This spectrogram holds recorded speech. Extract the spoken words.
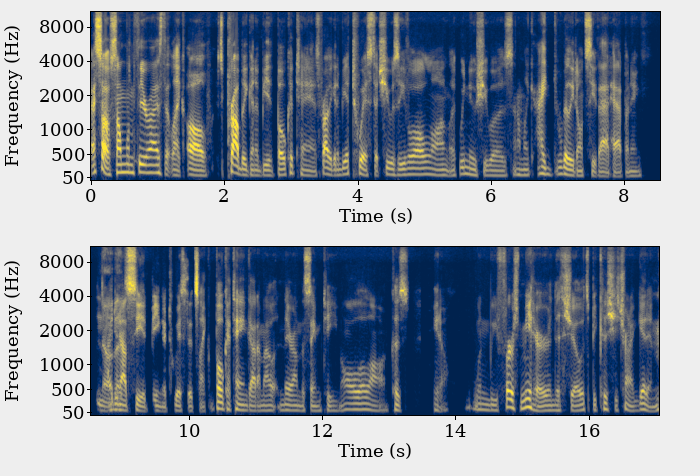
I saw someone theorize that like, oh, it's probably going to be Bo Katan. It's probably going to be a twist that she was evil all along, like we knew she was. And I'm like, I really don't see that happening. No, I do not see it being a twist. It's like Bo Katan got him out and they're on the same team all along. Because you know, when we first meet her in this show, it's because she's trying to get him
